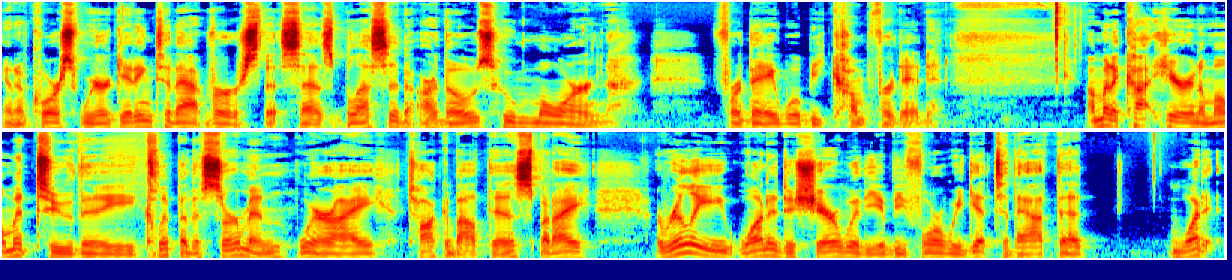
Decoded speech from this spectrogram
And of course, we're getting to that verse that says, Blessed are those who mourn, for they will be comforted. I'm going to cut here in a moment to the clip of the sermon where I talk about this, but I, I really wanted to share with you before we get to that that what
